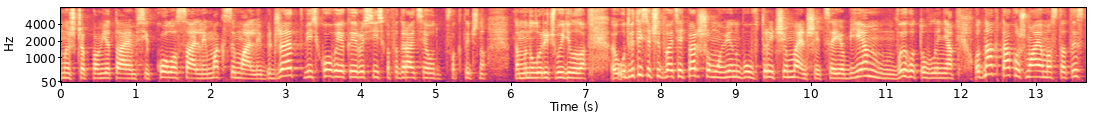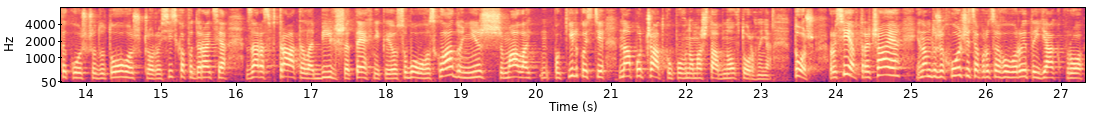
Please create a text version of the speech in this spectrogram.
ми ще пам'ятаємо всі колосальний максимальний бюджет військовий, який Російська Федерація от фактично там минулоріч виділила. Е, У 2021-му він був втричі менший цей об'єм виготовлення. Однак також маємо статистику щодо того, що Російська Федерація зараз втратила більше техніки і особового складу ніж мала по кількості на початку повномасштабного вторгнення. Тож Росія втрачає, і нам дуже хочеться про це говорити як про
